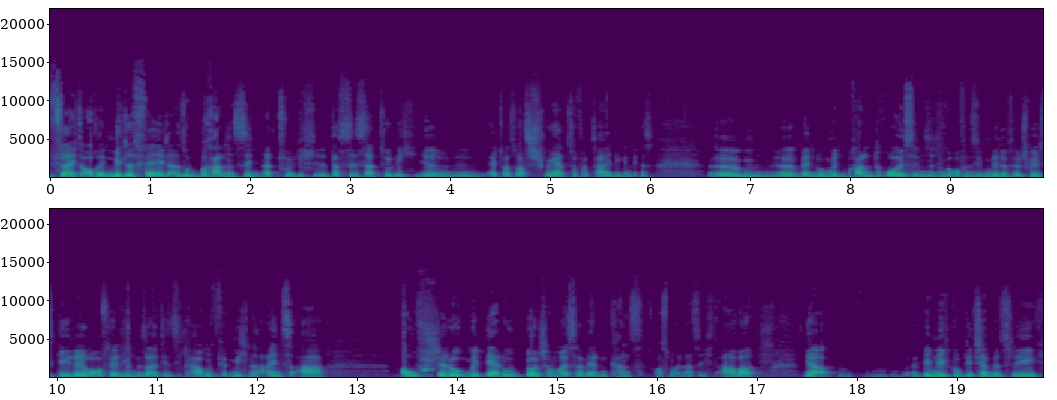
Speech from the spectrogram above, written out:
vielleicht auch im Mittelfeld, also Brandt sind natürlich, das ist natürlich äh, etwas, was schwer zu verteidigen ist. Ähm, äh, wenn du mit Brandt, Reus im, im, offensiven Mittelfeld spielst, Guerrero auf der linken Seite, sie haben für mich eine 1A Aufstellung, mit der du deutscher Meister werden kannst, aus meiner Sicht. Aber ja, demnächst kommt die Champions League,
